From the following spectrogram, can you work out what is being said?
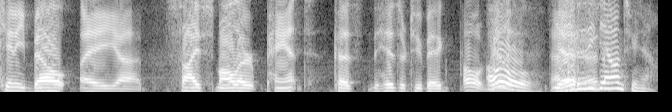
Kenny Belt a uh, size smaller pant because his are too big. oh, really? Oh, what Yes. is he down to now?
